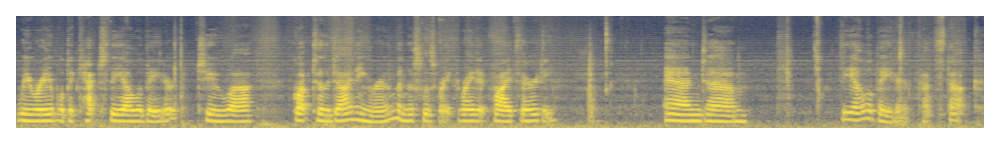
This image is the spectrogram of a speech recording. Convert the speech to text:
we were able to catch the elevator to uh, go up to the dining room, and this was right right at five thirty. And um, the elevator got stuck,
